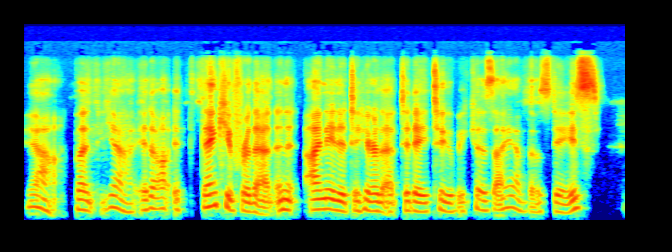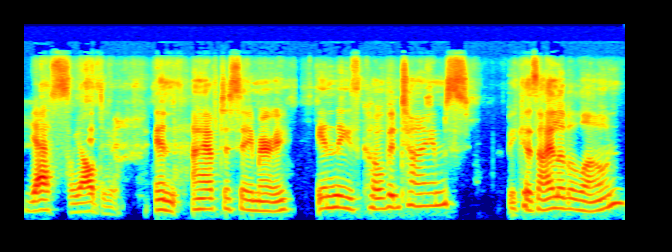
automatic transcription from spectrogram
yeah but yeah it, all it thank you for that and i needed to hear that today too because i have those days. Yes we all do. And i have to say mary in these covid times because i live alone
